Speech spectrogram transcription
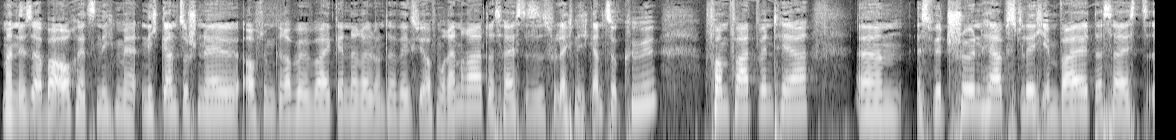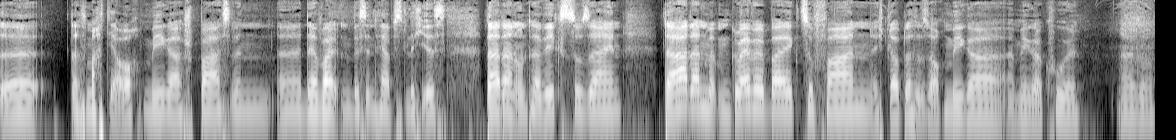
Man ist aber auch jetzt nicht mehr, nicht ganz so schnell auf dem Gravelbike generell unterwegs wie auf dem Rennrad. Das heißt, es ist vielleicht nicht ganz so kühl vom Fahrtwind her. Ähm, es wird schön herbstlich im Wald. Das heißt, äh, das macht ja auch mega Spaß, wenn äh, der Wald ein bisschen herbstlich ist, da dann unterwegs zu sein, da dann mit dem Gravelbike zu fahren. Ich glaube, das ist auch mega, mega cool. Also.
